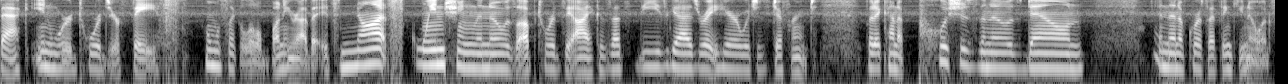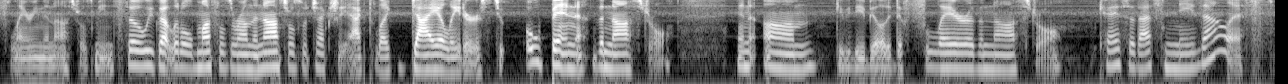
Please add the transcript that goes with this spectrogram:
back inward towards your face, almost like a little bunny rabbit. It's not squinching the nose up towards the eye because that's these guys right here, which is different. But it kind of pushes the nose down. And then, of course, I think you know what flaring the nostrils means. So we've got little muscles around the nostrils which actually act like dilators to open the nostril and um, give you the ability to flare the nostril. Okay, so that's nasalis.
